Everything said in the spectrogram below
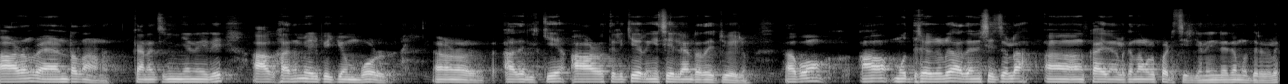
ആഴം വേണ്ടതാണ്. കഴിഞ്ഞാൽ ആഘാതം ഏൽപ്പിക്കുമ്പോൾ അതിലേക്ക് ആഴത്തിലേക്ക് ഇറങ്ങി ചെല്ലേണ്ടതായിട്ട് വരും. അപ്പോൾ ആ മുദ്രകൾ അതനുസരിച്ചുള്ള കാര്യങ്ങളൊക്കെ നമ്മൾ പഠിച്ചിരിക്കണം ഇന്ത്യൻ മുദ്രകൾ.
